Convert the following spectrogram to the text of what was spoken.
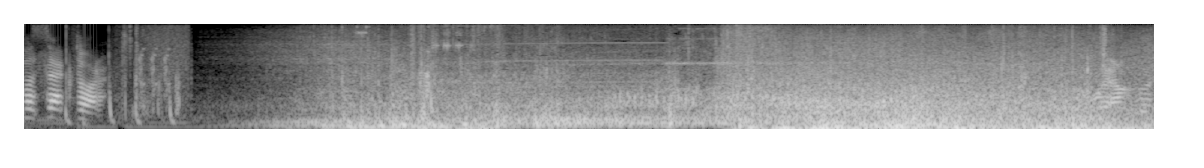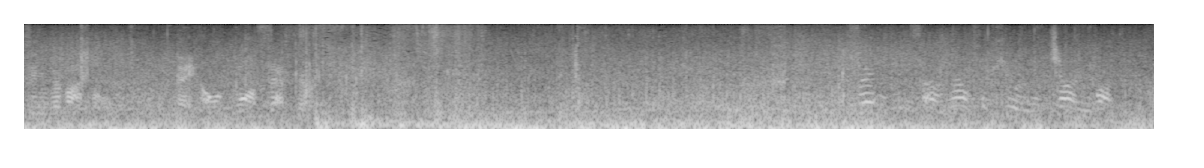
Alpha Sector. We are losing the battle. They hold more sectors. Friendlies are now securing Charlie 1.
